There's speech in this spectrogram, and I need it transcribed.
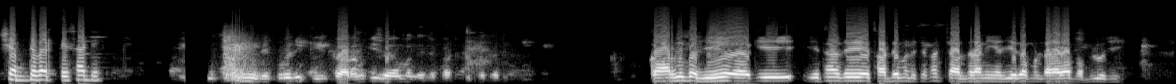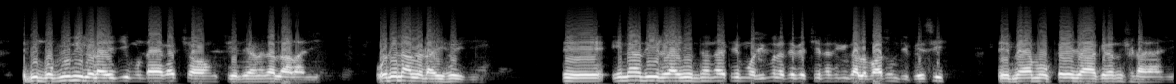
ਸ਼ਬਦ ਵਰਤੇ ਸਾਡੇ। ਦੇਖੋ ਜੀ ਕੀ ਕਾਰਨ ਕੀ ਹੋਇਆ ਮਹੱਲੇ ਦੇ ਕੱਟ ਕੀਤਾ ਕਰੀ ਕਾਰਨ ਭਾਜੀ ਇਹ ਹੈ ਕਿ ਇਹਨਾਂ ਦੇ ਸਾਡੇ ਮਹੱਲੇ ਚ ਨਾ ਚਾਂਦਰਾਣੀ ਹੈ ਜੀ ਇਹਦਾ ਮੁੰਡਾ ਹੈਗਾ ਬਬਲੂ ਜੀ। ਇਹਦੀ ਬਬਲੂ ਦੀ ਲੜਾਈ ਜੀ ਮੁੰਡਾ ਹੈਗਾ ਚੌਂਕ ਚੇਲਿਆਣੇ ਦਾ ਲਾਲਾ ਜੀ। ਉਹਦੇ ਨਾਲ ਲੜਾਈ ਹੋਈ ਜੀ। ਤੇ ਇਹਨਾਂ ਦੀ ਲੜਾਈ ਹੁੰਦਿਆਂ ਦਾ ਇੱਥੇ ਮੋਰੀ ਮੁਹੱਲੇ ਦੇ ਵਿੱਚ ਇਹਨਾਂ ਦੀ ਕੋਈ ਗੱਲਬਾਤ ਹੁੰਦੀ ਪਈ ਸੀ। ਤੇ ਮੈਂ ਮੌਕੇ ਤੇ ਜਾ ਕੇ ਇਹਨਾਂ ਨੂੰ ਛਡਾਇਆ ਜੀ।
